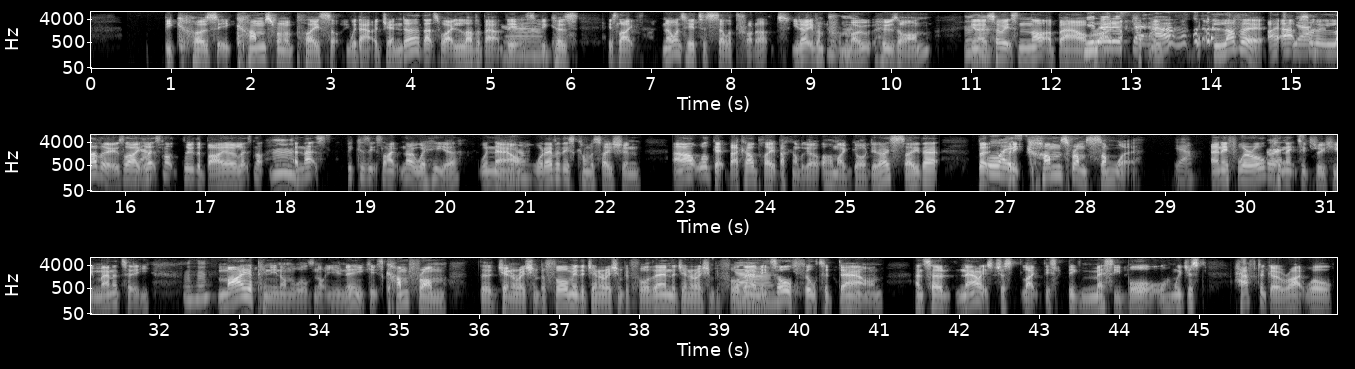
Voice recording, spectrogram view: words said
because it comes from a place without agenda. That's what I love about yeah. this because it's like no one's here to sell a product. You don't even promote mm-hmm. who's on. Mm-hmm. You know, so it's not about. You right, notice that, huh? I love it. I absolutely yeah. love it. It's like yeah. let's not do the bio. Let's not, mm. and that's because it's like no, we're here. We're now. Whatever this conversation and I'll, we'll get back. I'll play it back and we'll go, oh my god, did I say that? But Always. but it comes from somewhere. Yeah. And if we're all Correct. connected through humanity, mm-hmm. my opinion on the world's not unique. It's come from the generation before me, the generation before them, the generation before yeah. them. It's all filtered down. And so now it's just like this big messy ball. And we just have to go, right, well,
